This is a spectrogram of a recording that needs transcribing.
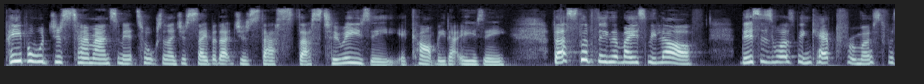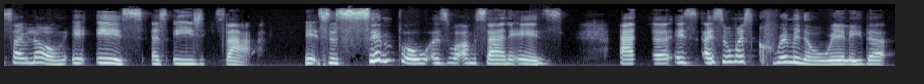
People would just turn around to me at talks and they just say but that just that's that's too easy. It can't be that easy. That's the thing that makes me laugh. This is what's been kept from us for so long. It is as easy as that. It's as simple as what i'm saying it is. And uh, it's, it's almost criminal really that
